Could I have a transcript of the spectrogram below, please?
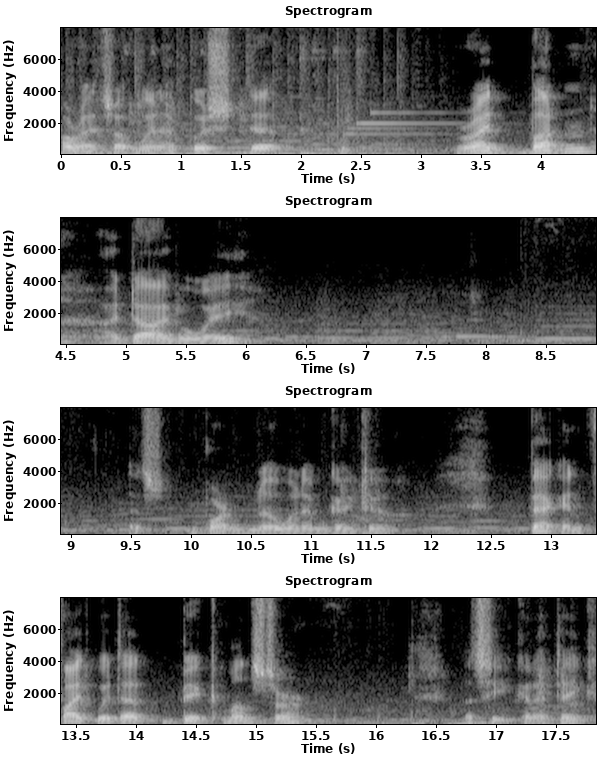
Alright, so when I push the right button, I dive away. That's important to know when I'm going to back and fight with that big monster. Let's see, can I take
